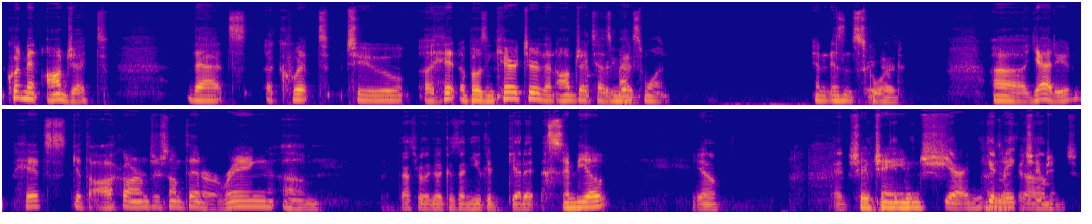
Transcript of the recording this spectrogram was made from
equipment object that's equipped to a hit opposing character, that object That's has max one and isn't scored. Uh, yeah, dude. Hits, get the Ock Arms or something, or a ring, um, That's really good because then you could get it. symbiote, Yeah. And shape and can make- change. yeah, and he can make a shape um, change.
